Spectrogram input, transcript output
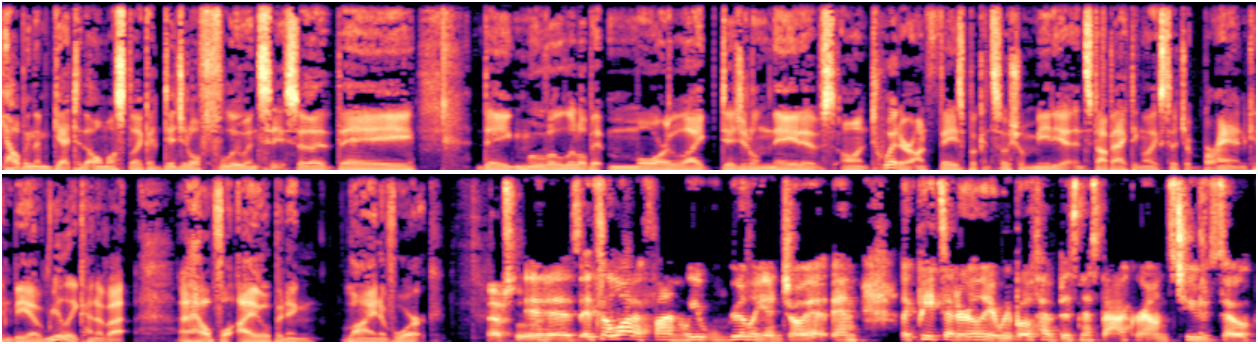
helping them get to the, almost like a digital fluency, so that they they move a little bit more like digital natives on Twitter, on Facebook, and social media, and stop acting like such a brand can be a really kind of a, a helpful, eye opening line of work. Absolutely. It is. It's a lot of fun. We really enjoy it. And like Pete said earlier, we both have business backgrounds too. So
